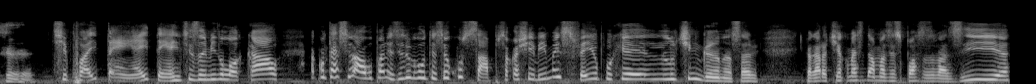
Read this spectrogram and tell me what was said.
Tipo, aí tem, aí tem. A gente examina o local. Acontece algo parecido com o que aconteceu com o sapo. Só que eu achei bem mais feio porque ele não te engana, sabe? Tipo, a garotinha começa a dar umas respostas vazias.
